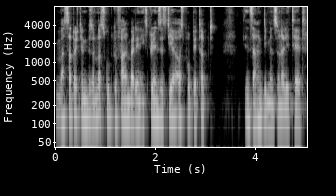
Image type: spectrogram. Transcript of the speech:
Was hat euch denn besonders gut gefallen bei den Experiences, die ihr ausprobiert habt in Sachen Dimensionalität?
